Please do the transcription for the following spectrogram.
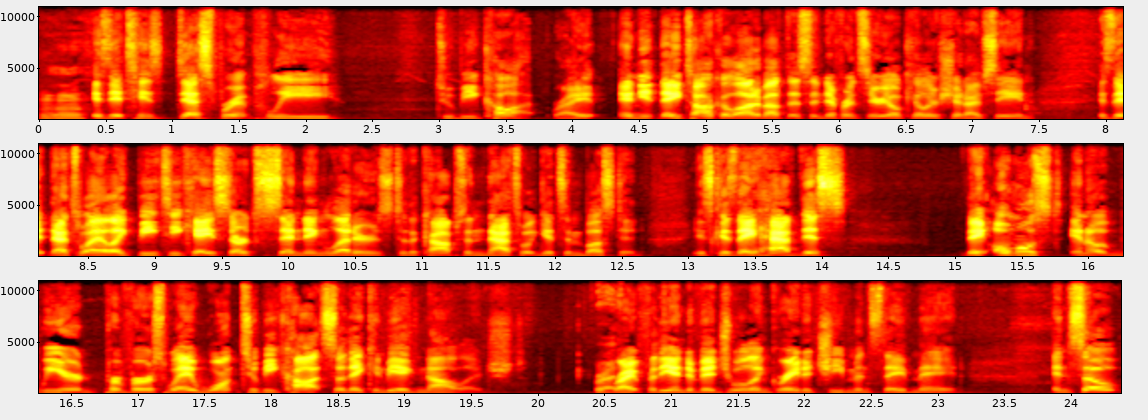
mm-hmm. is it's his desperate plea to be caught, right? And you, they talk a lot about this in different serial killer shit I've seen. Is that that's why like BTK starts sending letters to the cops and that's what gets him busted. Is because they have this they almost in a weird perverse way want to be caught so they can be acknowledged Right. right for the individual and great achievements they've made. And so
